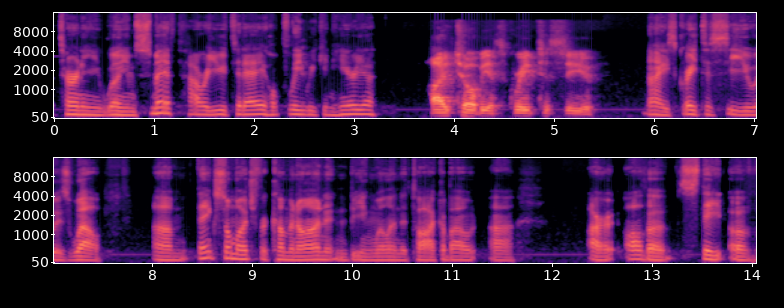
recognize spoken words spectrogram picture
attorney William Smith. How are you today? Hopefully, we can hear you. Hi, Toby. It's great to see you. Nice. Great to see you as well. Um, thanks so much for coming on and being willing to talk about uh, our all the state of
